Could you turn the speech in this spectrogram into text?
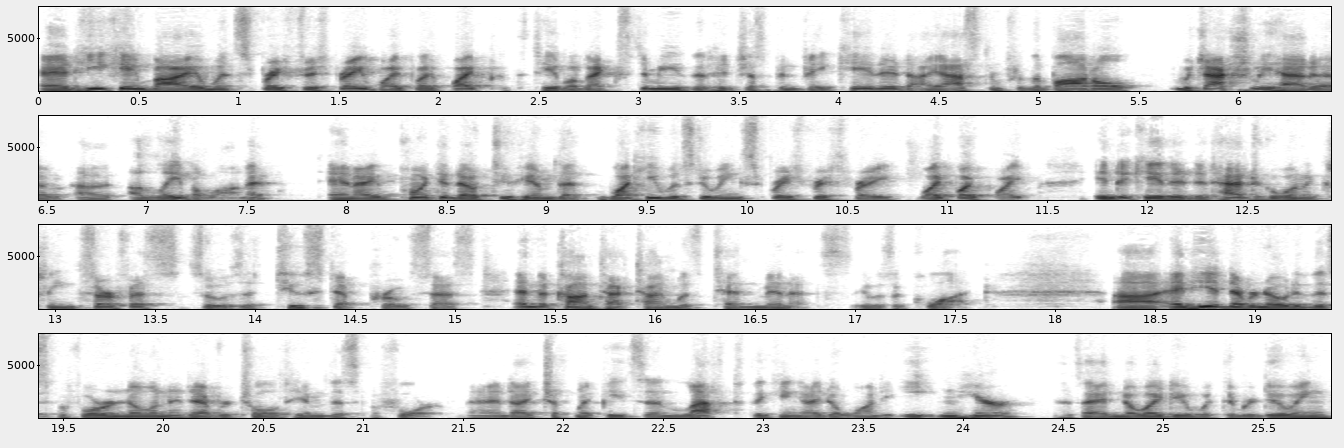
And he came by and went spray, spray, spray, wipe, wipe, wipe at the table next to me that had just been vacated. I asked him for the bottle, which actually had a, a, a label on it. And I pointed out to him that what he was doing, spray, spray, spray, wipe, wipe, wipe, indicated it had to go on a clean surface. So it was a two step process. And the contact time was 10 minutes. It was a quad. Uh, and he had never noted this before. No one had ever told him this before. And I took my pizza and left thinking I don't want to eat in here because I had no idea what they were doing.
